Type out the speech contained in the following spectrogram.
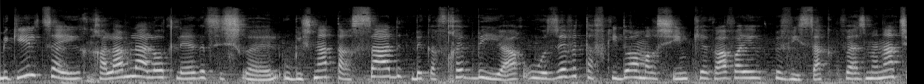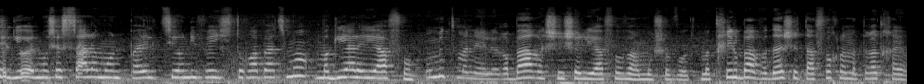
בגיל צעיר חלם לעלות לארץ ישראל ובשנת תרס"ד בכ"ח באייר הוא עוזב את תפקידו המרשים כרב העיר בוויסק והזמנת של יואל משה סלומון פעיל ציוני ואיש תורה בעצמו מגיע ליפו. הוא מתמנה לרבה הראשי של יפו והמושבות, מתחיל בעבודה שתהפוך למטרת חייו,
